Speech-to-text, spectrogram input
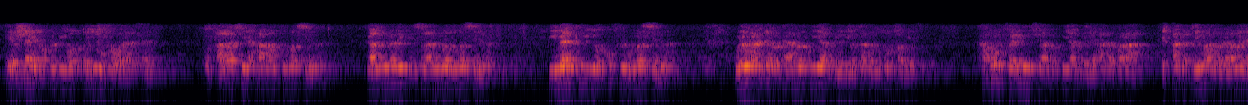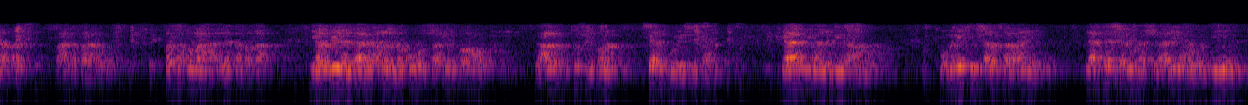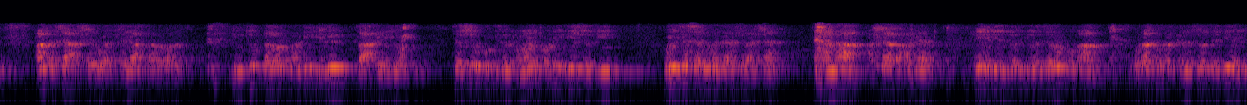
ee shayga xun iyo ayuunka wanaagsan xalaasha iyo xaaraamtu ma sina gaalnimada iyo islaamnimadu ma sina iimaanka iyo kufrigu ma sina walow acjabaka haba ku yaabgeliyo kadratulkhabiis ka xun farihiisu haba ku yaabgeliyo xagga faraha xagga qiimaha lagalama yaabana waa xagga faraha wey fattaqullaha laka baqa yaa ulil albaabi caqliga kuwa u saaxiibka aho lacalakum tuflixuuna si aad guulaysataan yaa ayuha aladiina aamanuu muminiintii sharafta lahayni laa tas'aluuha su'aaliyaha weydiinina can ashaaa shayaal fara badan in tubda lakum haddii idin daahiriyo tasuuku idin xumayn oo dhiigiin sojiyin way tas'aluu haddaad su'aashaan canhaa ashyaada xaggeeda xiina yunazalu qur'aan qur'aanka marka la soo dejinayo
